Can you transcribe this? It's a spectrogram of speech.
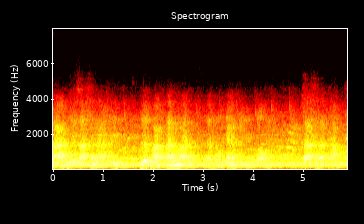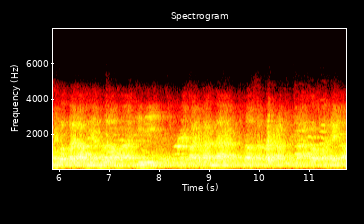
ถานพุทธศาสนาขึ้น เพื่อความตั้งมั่นและมงยั่งยืนของศาสนาธรรมฉะนั้นก็ขอให้เราเนี่ยเมื่อเรามาที่นี่ในภายภาคหน้า เราสักการะบูชาก็ขอให้เรา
